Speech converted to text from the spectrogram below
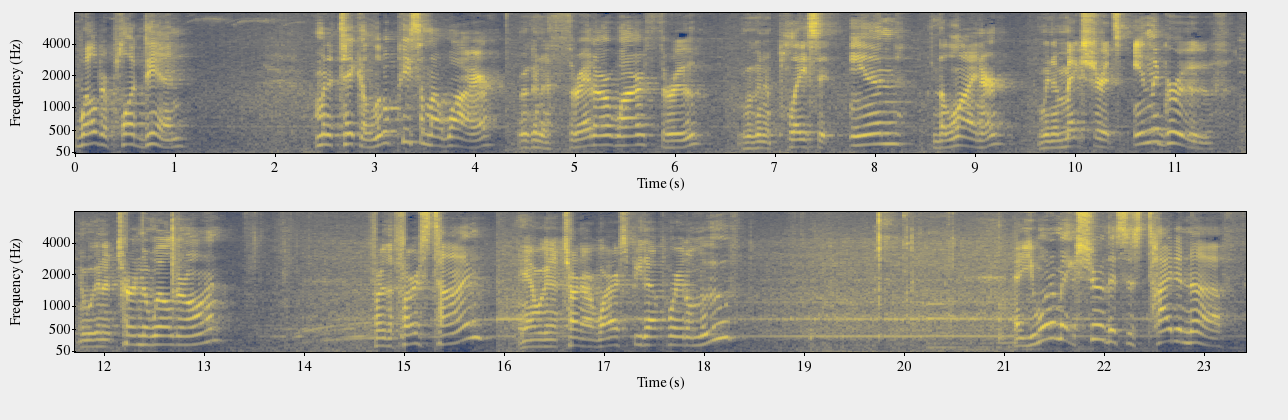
welder plugged in, I'm going to take a little piece of my wire. We're going to thread our wire through. We're going to place it in the liner. We're going to make sure it's in the groove. And we're going to turn the welder on for the first time. And we're going to turn our wire speed up where it'll move. And you want to make sure this is tight enough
